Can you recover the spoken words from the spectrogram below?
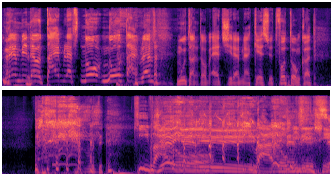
nem videó, timelapse, no, no timelapse. Mutatom, Ed Sheerannel készült fotónkat. Kiváló. Gyönyörű! Kiváló minőség.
